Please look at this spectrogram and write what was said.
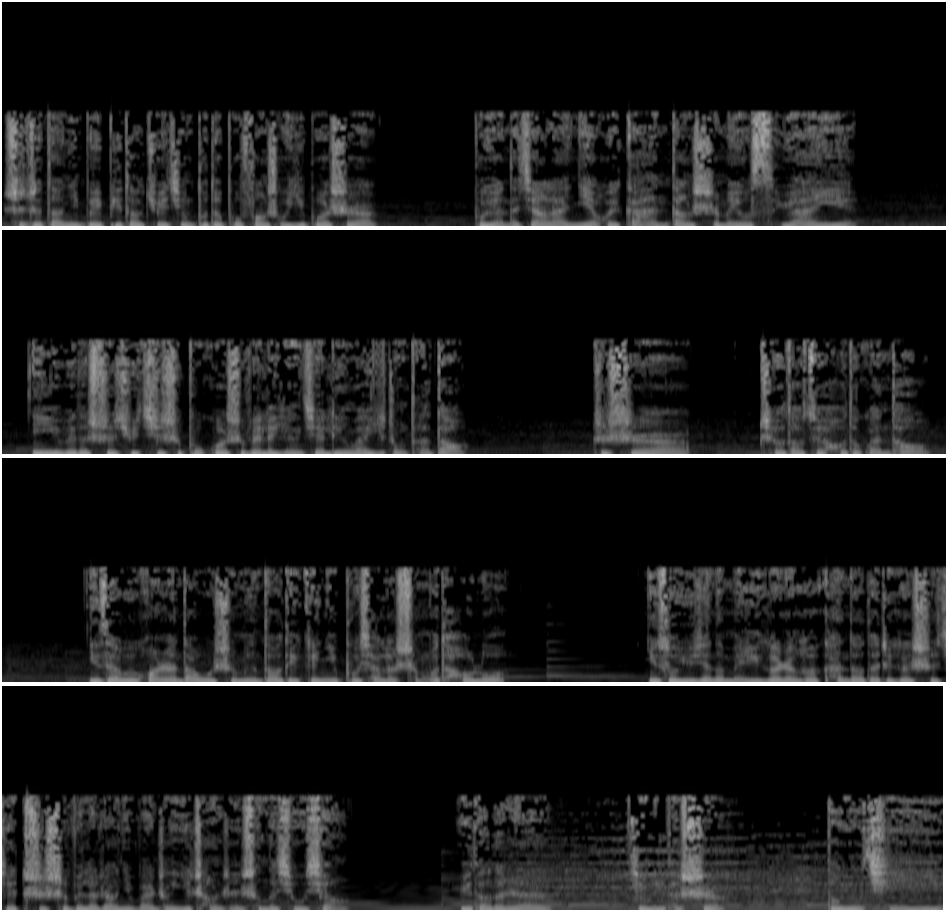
甚至当你被逼到绝境，不得不放手一搏时，不远的将来，你也会感恩当时没有死于安逸。你以为的失去，其实不过是为了迎接另外一种得到。只是，只有到最后的关头，你才会恍然大悟：生命到底给你布下了什么套路？你所遇见的每一个人和看到的这个世界，只是为了让你完成一场人生的修行。遇到的人，经历的事，都有其意义。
